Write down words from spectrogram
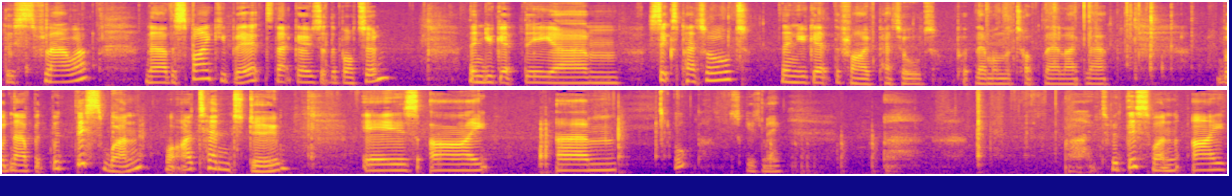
this flower. Now the spiky bit that goes at the bottom. Then you get the um, six petaled. Then you get the five petaled. Put them on the top there like that. But now, but with this one, what I tend to do is I, um, oop, excuse me. Right, with this one, I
